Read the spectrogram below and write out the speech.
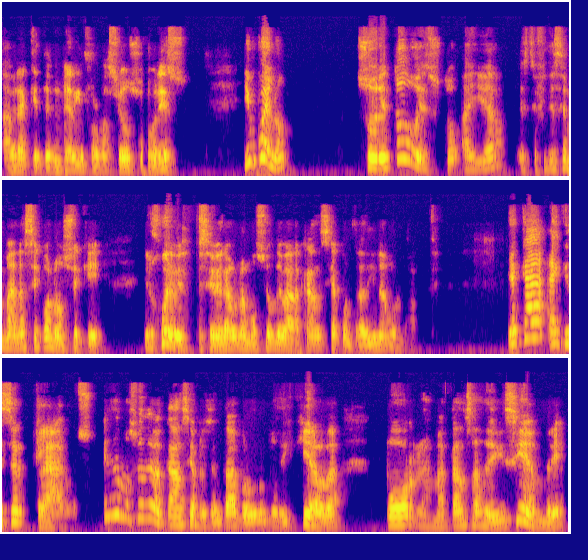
Habrá que tener información sobre eso. Y bueno, sobre todo esto, ayer, este fin de semana, se conoce que el jueves se verá una moción de vacancia contra Dina Boluarte. Y acá hay que ser claros. Esa moción de vacancia presentada por grupos de izquierda por las matanzas de diciembre,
